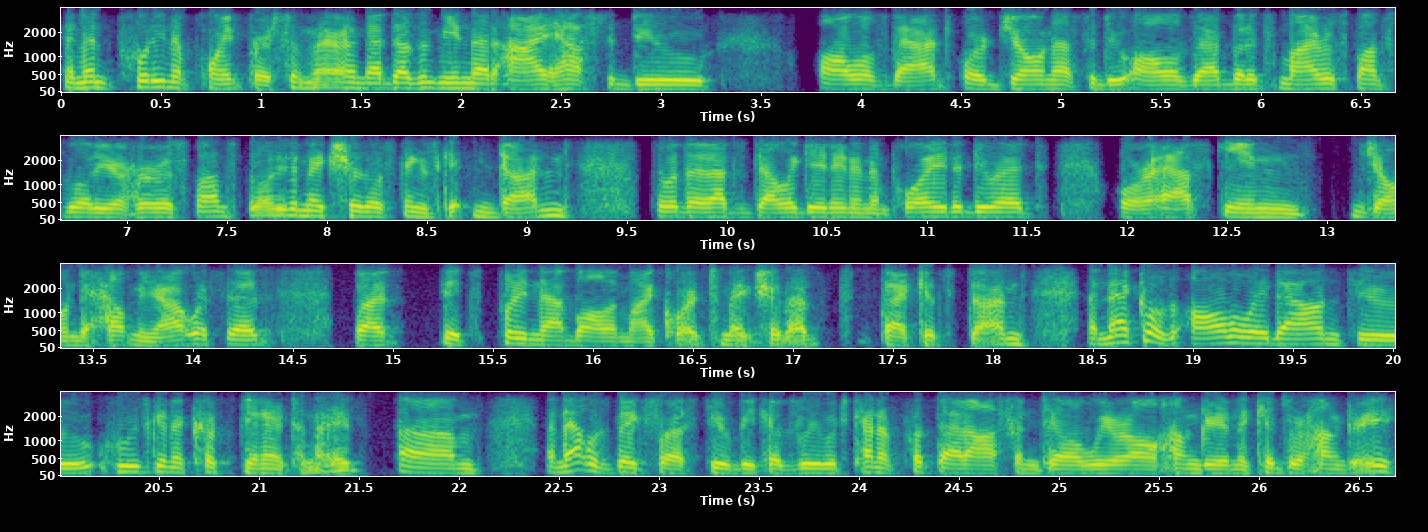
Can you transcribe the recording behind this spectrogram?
and then putting a point person there. And that doesn't mean that I have to do all of that or Joan has to do all of that, but it's my responsibility or her responsibility to make sure those things get done. So whether that's delegating an employee to do it or asking Joan to help me out with it, but it's putting that ball in my court to make sure that that gets done. And that goes all the way down to who's going to cook dinner tonight. Um, and that was big for us too because we would kind of put that off until we were all hungry and the kids were hungry.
